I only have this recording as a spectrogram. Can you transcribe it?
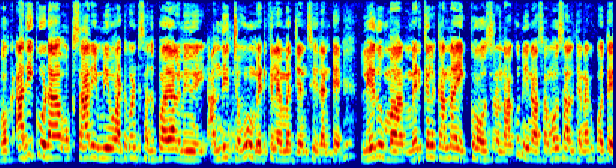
ఒక అది కూడా ఒకసారి మేము అటువంటి సదుపాయాలు మేము అందించము మెడికల్ ఎమర్జెన్సీ అంటే లేదు మా మెడికల్ కన్నా ఎక్కువ అవసరం నాకు నేను ఆ సమోసాలు తినకపోతే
